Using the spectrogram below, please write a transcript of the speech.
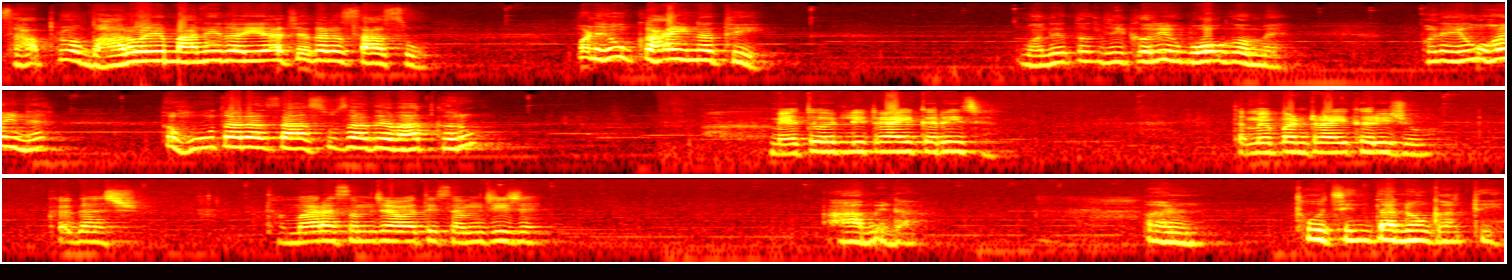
સાપનો ભારો એ માની રહ્યા છે તારા સાસુ પણ એવું કાંઈ નથી. મને તો દીકરીઓ બહુ ગમે પણ એવું હોય ને તો હું તારા સાસુ સાથે વાત કરું? મેં તો એટલી ટ્રાય કરી છે. તમે પણ ટ્રાય કરી જુઓ. કદાચ તમારા સમજાવવાથી સમજી જાય. હા બેટા પણ તું ચિંતા ન કરતી.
